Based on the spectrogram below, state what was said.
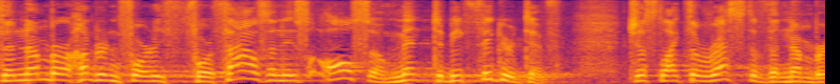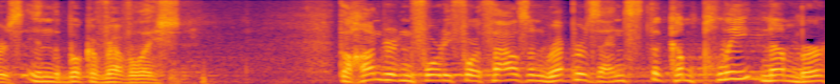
The number 144,000 is also meant to be figurative, just like the rest of the numbers in the book of Revelation. The 144,000 represents the complete number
